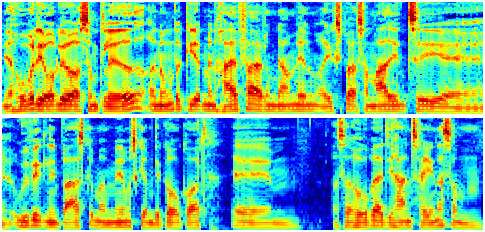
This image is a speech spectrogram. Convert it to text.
Jeg håber, de oplever os som glade, og nogen, der giver dem en high five en gang imellem, og ikke spørger så meget ind til øh, udviklingen i basket, men mere måske, om det går godt. Øh, og så håber jeg, at de har en træner, som,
